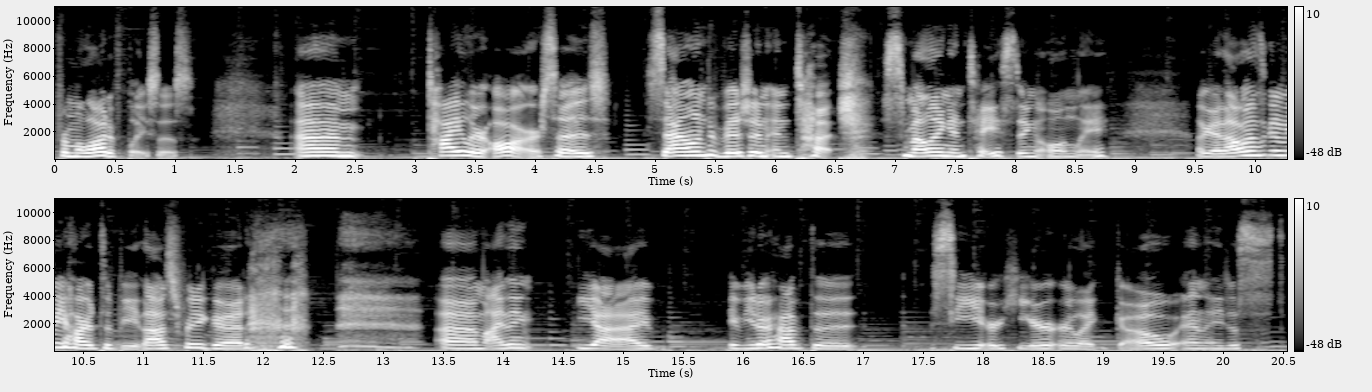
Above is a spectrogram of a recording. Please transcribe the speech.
from a lot of places. Um, Tyler R says sound, vision, and touch, smelling and tasting only. Okay, that one's gonna be hard to beat. That was pretty good. um, I think, yeah, I, if you don't have to see or hear or like go, and they just,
